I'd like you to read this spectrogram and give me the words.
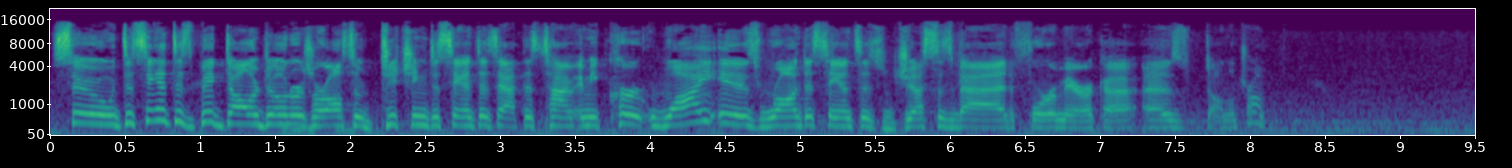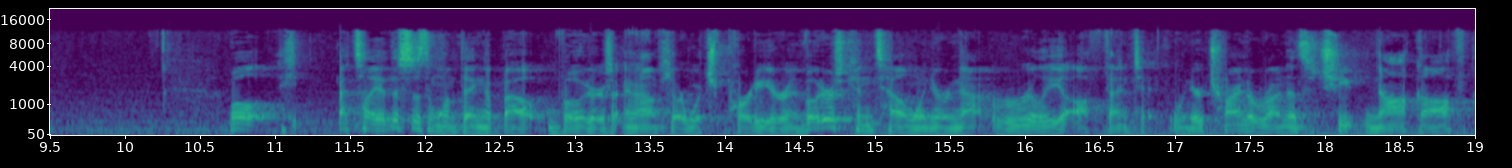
So DeSantis big dollar donors are also ditching DeSantis at this time. I mean, Kurt, why is Ron DeSantis just as bad for America as Donald Trump? Well, I tell you, this is the one thing about voters, and I don't care which party you're in. Voters can tell when you're not really authentic, when you're trying to run as a cheap knockoff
